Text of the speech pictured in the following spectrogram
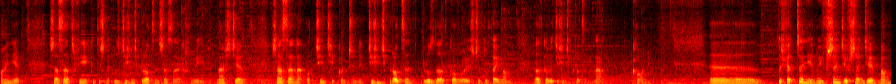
fajnie. Szansa na trafienie krytyczne plus 10%, szansa na krwawienie 15%, szansa na odcięcie kończyny 10%, plus dodatkowo jeszcze tutaj mam dodatkowe 10% na koniu. Eee, doświadczenie, no i wszędzie, wszędzie mam,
